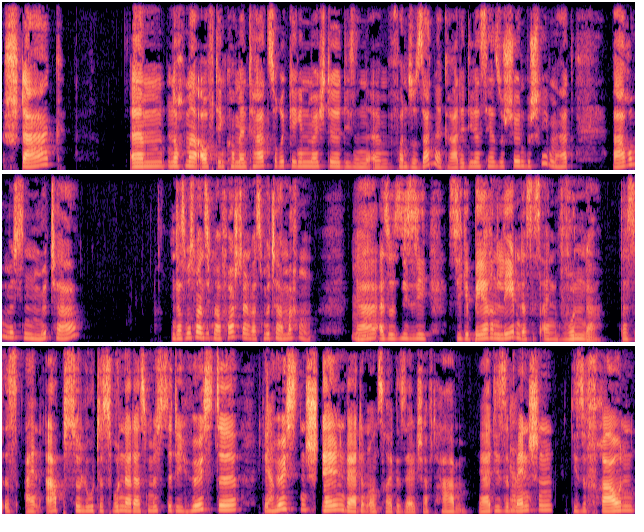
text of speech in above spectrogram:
stark ähm, nochmal auf den Kommentar zurückgehen möchte, diesen ähm, von Susanne gerade, die das ja so schön beschrieben hat. Warum müssen Mütter, und das muss man sich mal vorstellen, was Mütter machen. Mhm. Ja, also sie, sie, sie gebären Leben, das ist ein Wunder. Das ist ein absolutes Wunder. Das müsste die höchste, den ja. höchsten Stellenwert in unserer Gesellschaft haben. Ja, diese ja. Menschen, diese Frauen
